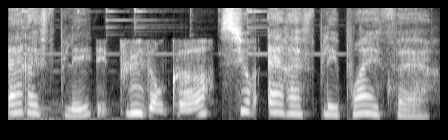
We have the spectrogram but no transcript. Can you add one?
RF Play et plus encore sur rfplay.fr.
